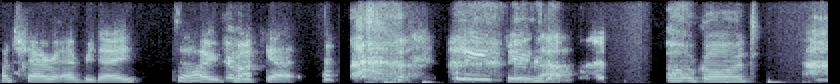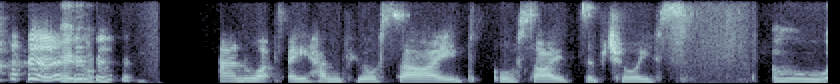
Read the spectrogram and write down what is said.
I'd share it every day to hope you'd get. Please do Maybe that. oh god. Maybe one. and what are you having for your side or sides of choice? Oh,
